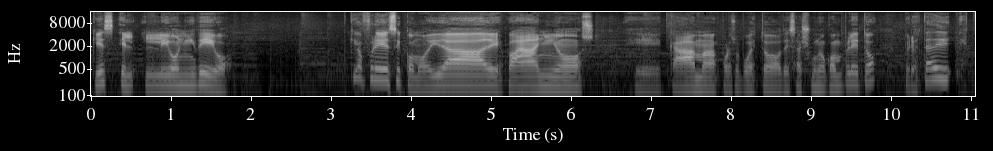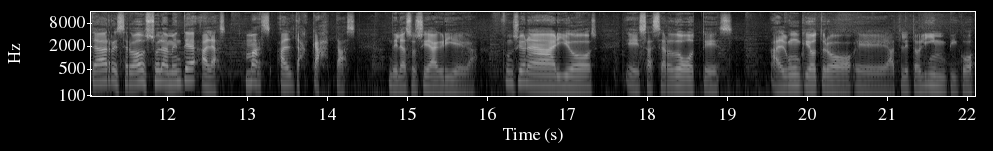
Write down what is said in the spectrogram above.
que es el Leonideo, que ofrece comodidades, baños, eh, camas, por supuesto, desayuno completo, pero está, está reservado solamente a las más altas castas de la sociedad griega. Funcionarios, eh, sacerdotes, algún que otro eh, atleta olímpico.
